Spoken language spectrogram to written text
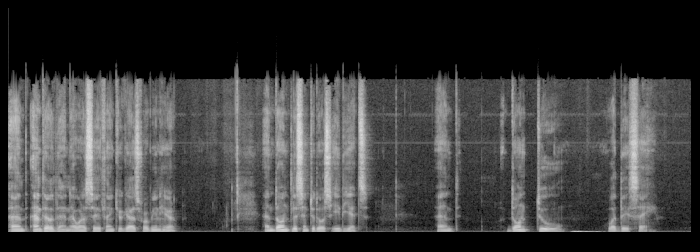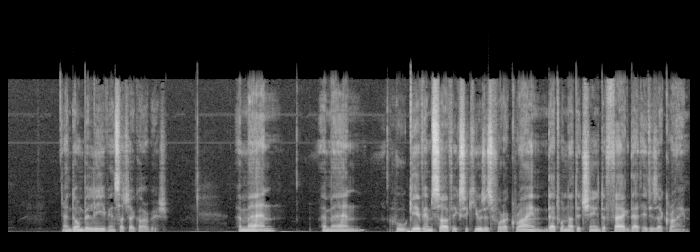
And until then, I want to say thank you guys for being here. and don't listen to those idiots and don't do what they say and don't believe in such a garbage a man a man who gave himself excuses for a crime that will not change the fact that it is a crime.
